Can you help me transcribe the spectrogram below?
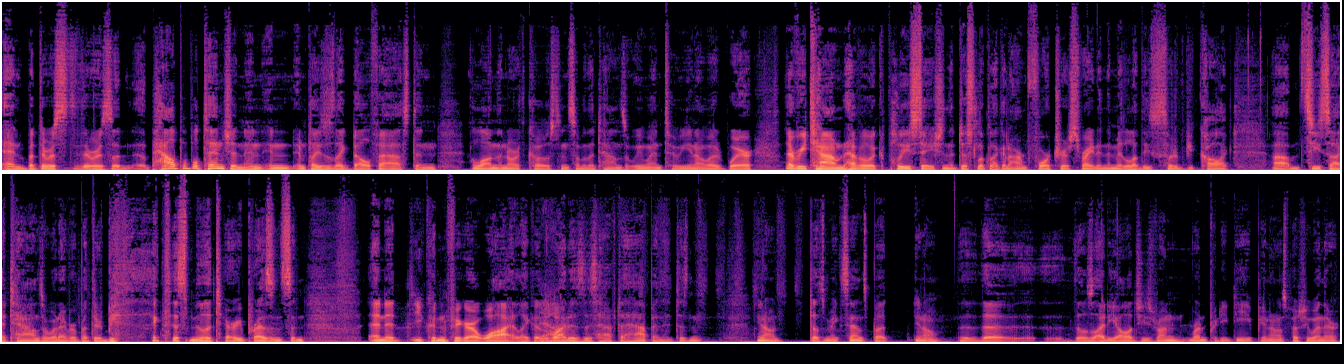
and but there was there was a, a palpable tension in, in, in places like Belfast and along the north coast and some of the towns that we went to. You know, where every town would have a, like, a police station that just looked like an armed fortress right in the middle of these sort of bucolic um, seaside towns or whatever. But there'd be like this military presence and and it you couldn't figure out why. Like, Yeah. why does this have to happen? It doesn't, you know, doesn't make sense. But you know, the, the those ideologies run run pretty deep. You know, especially when they're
